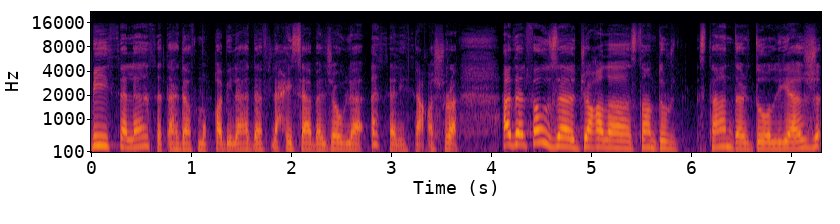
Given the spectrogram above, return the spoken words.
بثلاثة أهداف مقابل هدف لحساب الجولة الثالثة عشرة. هذا الفوز جعل ستاندرد, ستاندرد لياج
